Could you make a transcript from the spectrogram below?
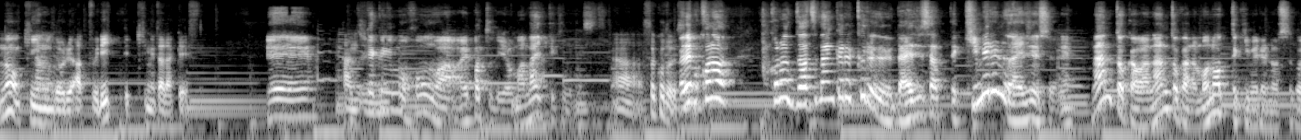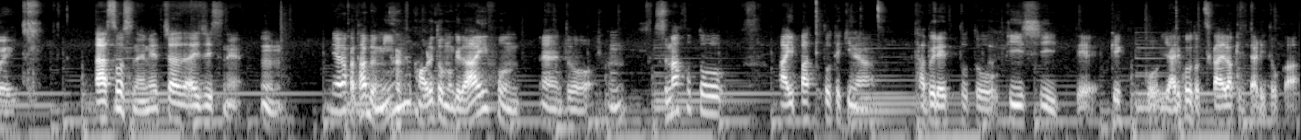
の Kindle アプリって決めただけです。えー、単純に。逆にもう本は iPad で読まないって決めます。ああそういうことです、でもこのこの雑談から来る大事さって決めるの大事ですよね。なんとかはなんとかのものって決めるのすごい。あ、そうですね。めっちゃ大事ですね。うん。いや、なんか多分みんなもあると思うけど、iPhone、えーと、んスマホと iPad 的なタブレットと PC って結構やること使い分けてたりとか、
